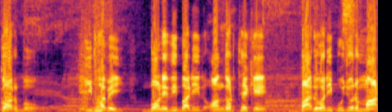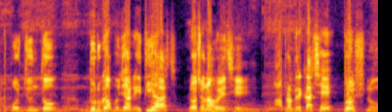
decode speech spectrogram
গর্ব। এইভাবেই বনেদি বাড়ির অন্দর থেকে বারোয়ারি পুজোর মাঠ পর্যন্ত দুর্গাপূজার ইতিহাস রচনা হয়েছে। আপনাদের কাছে প্রশ্ন,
